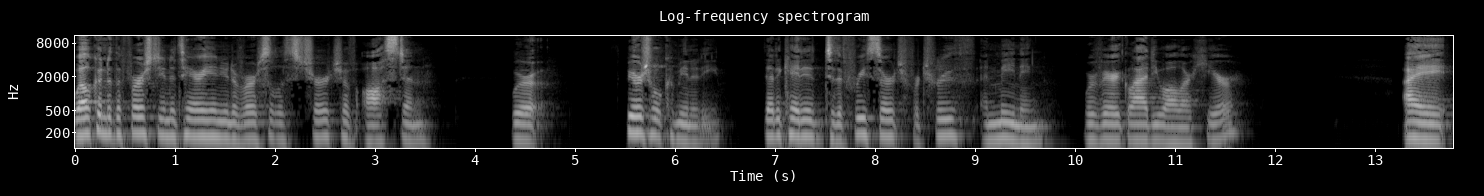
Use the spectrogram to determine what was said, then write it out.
Welcome to the First Unitarian Universalist Church of Austin. We're a spiritual community dedicated to the free search for truth and meaning. We're very glad you all are here. I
